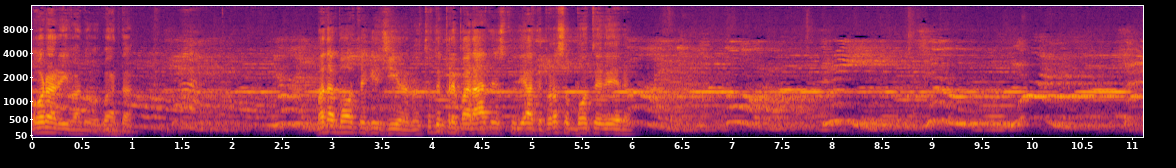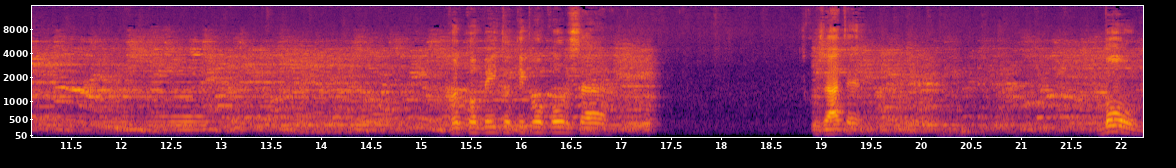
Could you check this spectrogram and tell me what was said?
Ora arrivano, guarda. Vada botte che girano, tutte preparate e studiate, però sono botte vere. col commento tipo corsa Scusate. Boom.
